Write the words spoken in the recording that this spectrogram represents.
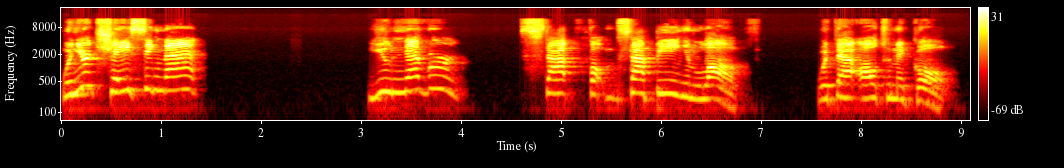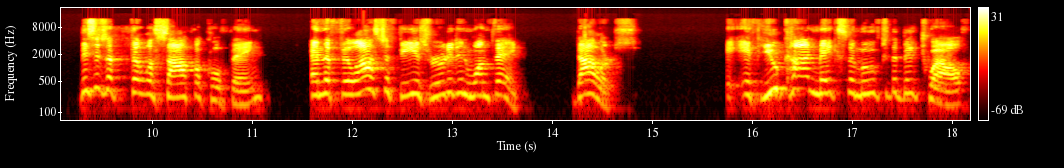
when you're chasing that, you never stop stop being in love with that ultimate goal. This is a philosophical thing, and the philosophy is rooted in one thing: dollars. If UConn makes the move to the Big 12,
